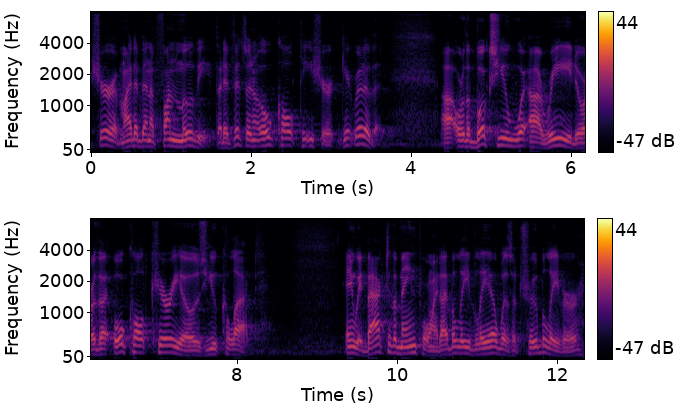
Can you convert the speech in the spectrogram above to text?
Sure, it might have been a fun movie, but if it's an occult t shirt, get rid of it. Uh, or the books you uh, read or the occult curios you collect. Anyway, back to the main point. I believe Leah was a true believer,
